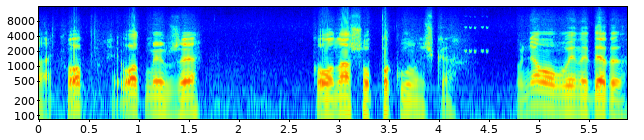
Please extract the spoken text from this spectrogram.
Так, хоп. І от ми вже коло нашого пакуночка. У ньому ви знайдете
